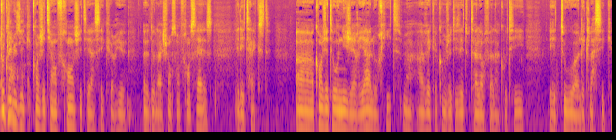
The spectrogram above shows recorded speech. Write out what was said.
Toutes les musiques. Quand j'étais en France, j'étais assez curieux euh, de la chanson française et des textes. Euh, quand j'étais au Nigeria, le rythme, avec, comme je disais tout à l'heure, Fela Kuti et tous euh, les classiques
